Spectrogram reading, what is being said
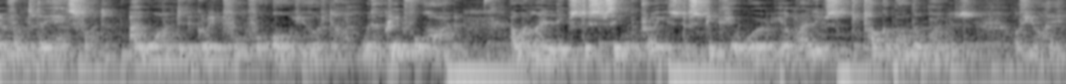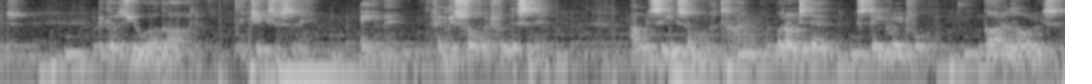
And from today henceforth, I want to be grateful for all you have done. With a grateful heart, I want my lips to sing speak your word, your, my lips to talk about the wonders of your hands. Because you are God. In Jesus' name, amen. Thank you so much for listening. I will see you some other time. But until then, Stay grateful. God has always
